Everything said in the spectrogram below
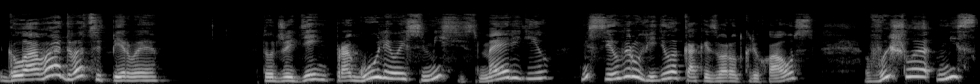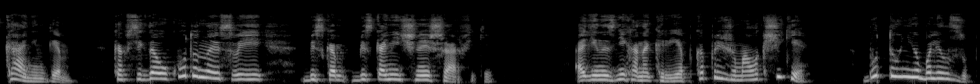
Глава двадцать первая. В тот же день, прогуливаясь с миссис Мэридью, мисс Силвер увидела, как из ворот Крюхаус вышла мисс Каннингем, как всегда укутанная в свои бескон... бесконечные шарфики. Один из них она крепко прижимала к щеке, будто у нее болел зуб.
